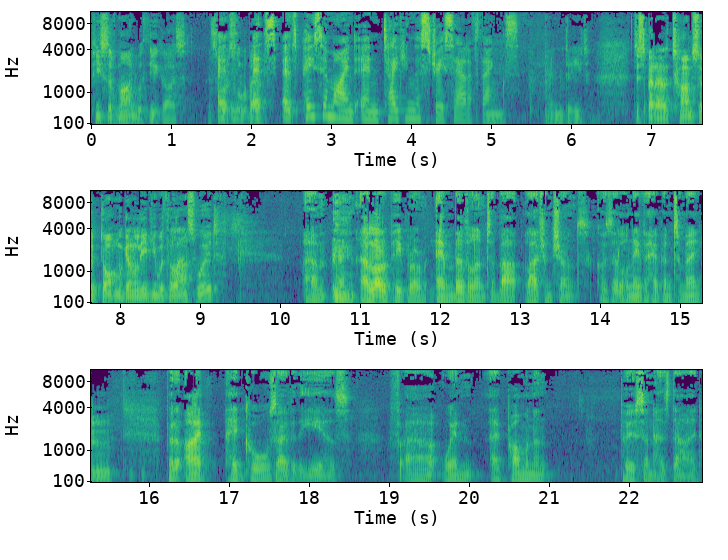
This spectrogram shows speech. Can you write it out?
Peace of mind with you guys. That's what it, it's all about. it's, it's peace of mind and taking the stress out of things indeed just about out of time so don we're going to leave you with the last word um, a lot of people are ambivalent about life insurance because it'll never happen to me. Mm. But I've had calls over the years uh, when a prominent person has died,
